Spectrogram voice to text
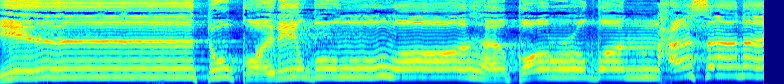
إن تقرضوا الله قرضا حسنا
